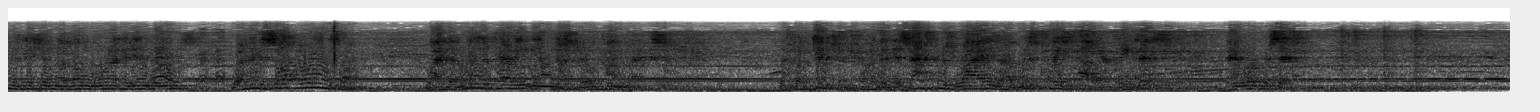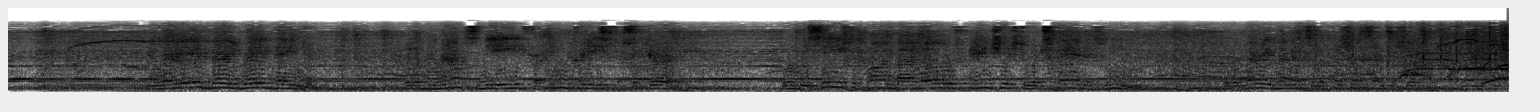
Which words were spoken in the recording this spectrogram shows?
acquisition of unwanted influence, whether sought or unsought, by the military-industrial complex. The potential for the disastrous rise of misplaced power exists and will persist. And there is very grave danger that an announced need for increased security will be seized upon by those anxious to expand its meaning to the very limits of official censorship.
